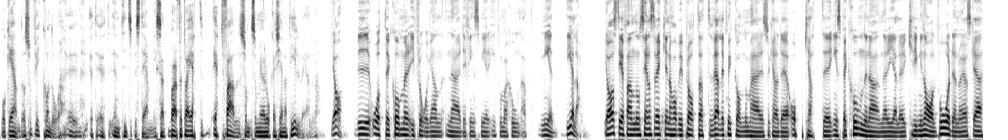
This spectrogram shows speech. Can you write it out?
och ändå så fick hon då eh, ett, ett, en tidsbestämning. Så att bara för att ta ett, ett fall som, som jag råkar känna till väl. Va? Ja, vi återkommer i frågan när det finns mer information att meddela. Ja, Stefan, de senaste veckorna har vi pratat väldigt mycket om de här så kallade OPCAT-inspektionerna när det gäller kriminalvården och jag ska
